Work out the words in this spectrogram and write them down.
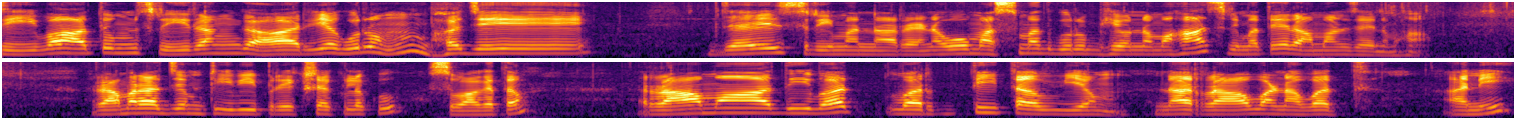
జీవాతుం శ్రీరంగార్య గురుం భజే జై శ్రీమన్నారాయణ ఓం అస్మద్ గురుభ్యో నమ శ్రీమతే రామానుజయ నమ రామరాజ్యం టీవీ ప్రేక్షకులకు స్వాగతం। రామాదివత్ వర్తితవ్యం న రావణవత్ అని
